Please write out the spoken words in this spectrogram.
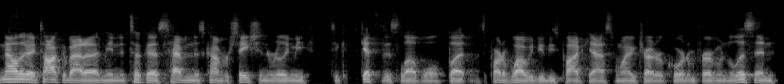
now that I talk about it, I mean, it took us having this conversation to really me to get to this level, but it's part of why we do these podcasts and why we try to record them for everyone to listen.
